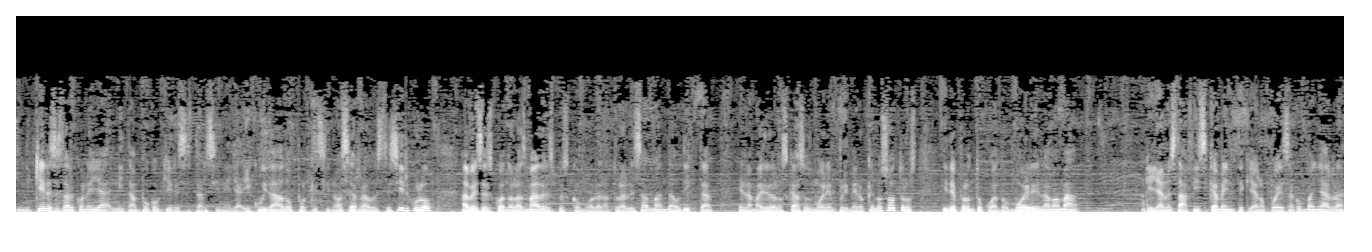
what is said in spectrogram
ni quieres estar con ella ni tampoco quieres estar sin ella. Y cuidado porque si no has cerrado este círculo, a veces cuando las madres, pues como la naturaleza manda o dicta, en la mayoría de los casos mueren primero que nosotros y de pronto cuando muere la mamá, que ya no está físicamente, que ya no puedes acompañarla,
